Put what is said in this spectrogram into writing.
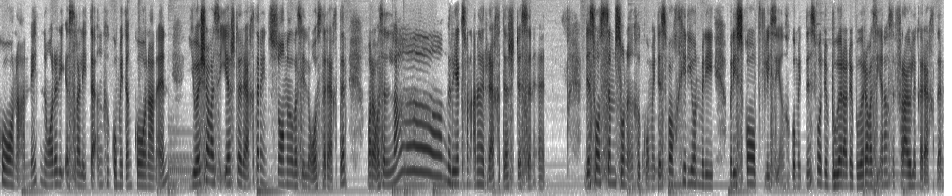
Kanaan net nadat die Israeliete ingekom het in Kanaan in. Josua was die eerste regter en Samuel was die laaste regter, maar daar was 'n lang reeks van ander regters tussenin. Dis waar Samson ingekom het. Dis waar Gideon met die met die skaapvliesie ingekom het. Dis waar Deborah, Deborah was die enigste vroulike regter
